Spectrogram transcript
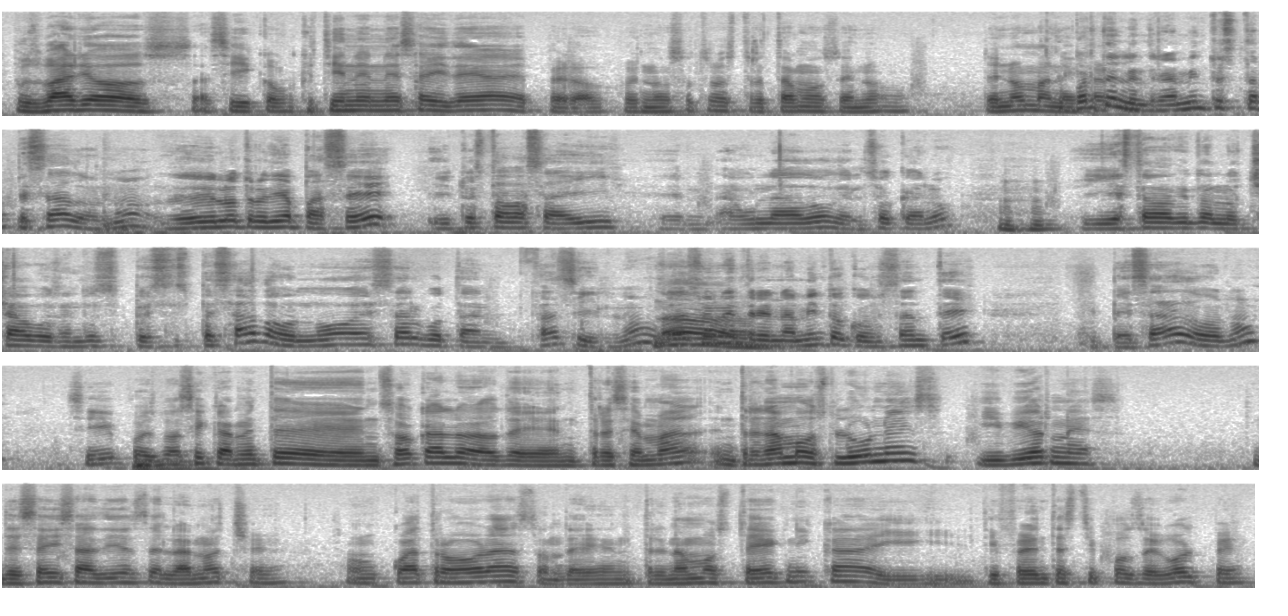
pues varios así como que tienen esa idea, pero pues nosotros tratamos de no, de no manejar. Aparte el entrenamiento está pesado, ¿no? El otro día pasé y tú estabas ahí a un lado del zócalo y estaba viendo a los chavos, entonces pues es pesado, no es algo tan fácil, ¿no? es un entrenamiento constante y pesado, ¿no? Sí, pues básicamente en Zócalo de entre semana entrenamos lunes y viernes de 6 a 10 de la noche. Son cuatro horas donde entrenamos técnica y diferentes tipos de golpe.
